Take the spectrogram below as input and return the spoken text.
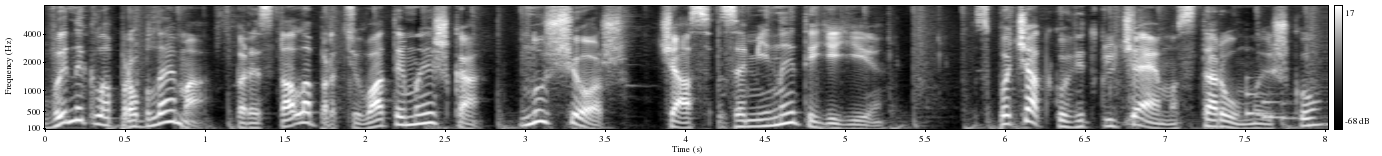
Виникла проблема, перестала працювати мишка. Ну що ж, час замінити її. Спочатку відключаємо стару мишку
